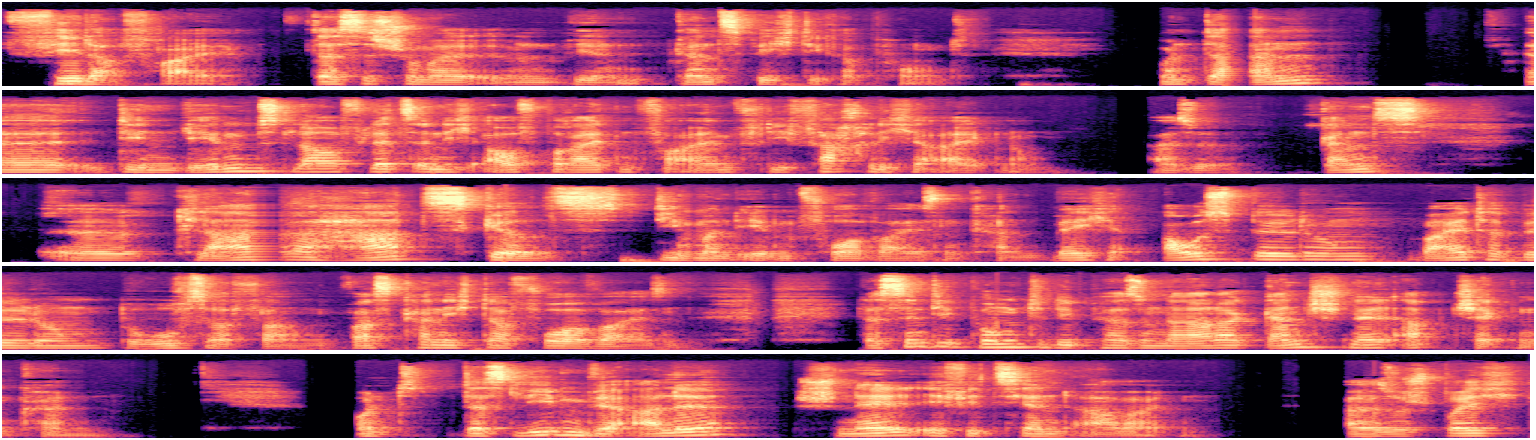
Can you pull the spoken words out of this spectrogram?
fehlerfrei. Das ist schon mal irgendwie ein ganz wichtiger Punkt. Und dann äh, den Lebenslauf letztendlich aufbereiten, vor allem für die fachliche Eignung. Also ganz äh, klare Hard Skills, die man eben vorweisen kann. Welche Ausbildung, Weiterbildung, Berufserfahrung, was kann ich da vorweisen? Das sind die Punkte, die Personaler ganz schnell abchecken können. Und das lieben wir alle, schnell, effizient arbeiten. Also sprich,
